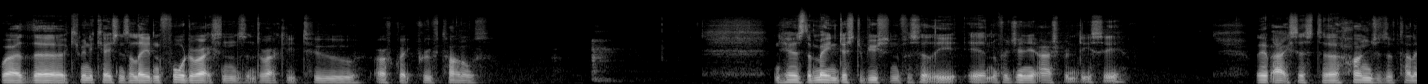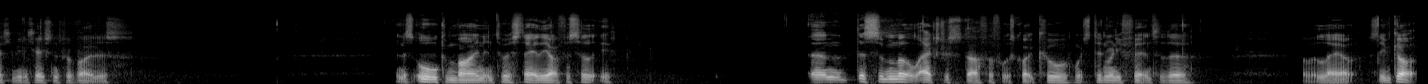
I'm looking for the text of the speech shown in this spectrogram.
where the communications are laid in four directions and directly to earthquake-proof tunnels. And here's the main distribution facility in Virginia Ashburn, DC. They have access to hundreds of telecommunications providers. And it's all combined into a state-of-the-art facility. And there's some little extra stuff I thought was quite cool, which didn't really fit into the other layout. So you've got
